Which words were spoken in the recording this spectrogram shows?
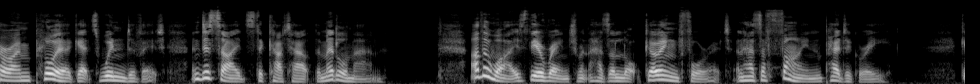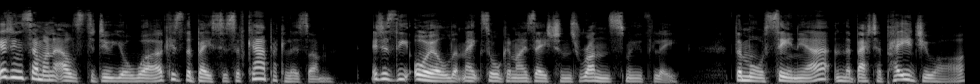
Her employer gets wind of it and decides to cut out the middleman. Otherwise, the arrangement has a lot going for it and has a fine pedigree. Getting someone else to do your work is the basis of capitalism. It is the oil that makes organisations run smoothly. The more senior and the better paid you are,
